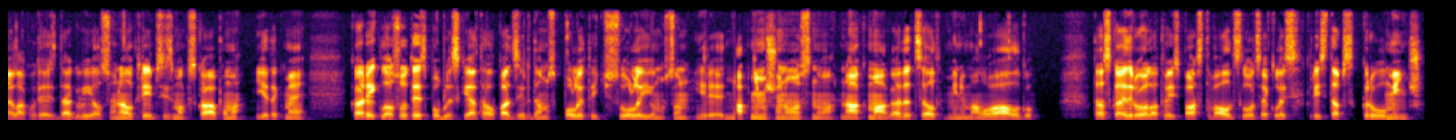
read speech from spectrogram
lielākoties degvielas un elektrības izmaksu kāpuma ietekmē, kā arī klausoties publiskajā telpā dzirdamus politiķu solījumus un ierēģu apņemšanos no nākamā gada celt minimālo algu. Tā skaidro Latvijas pasta valdes loceklis Kristaps Krūmiņš.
